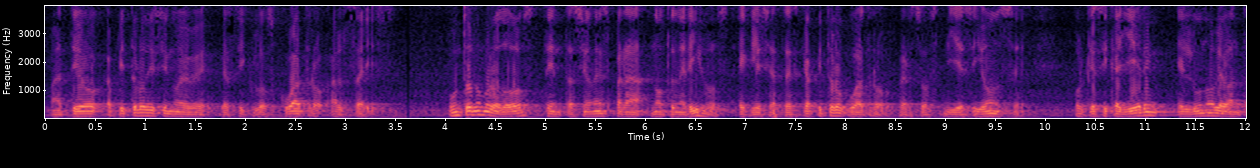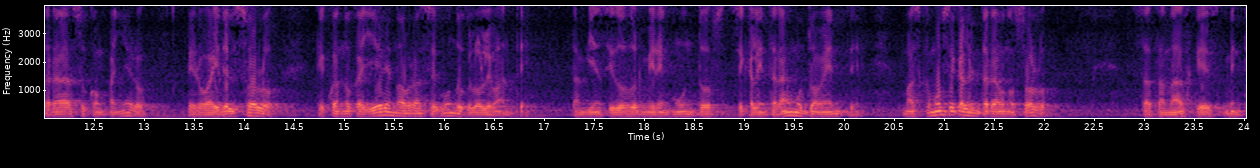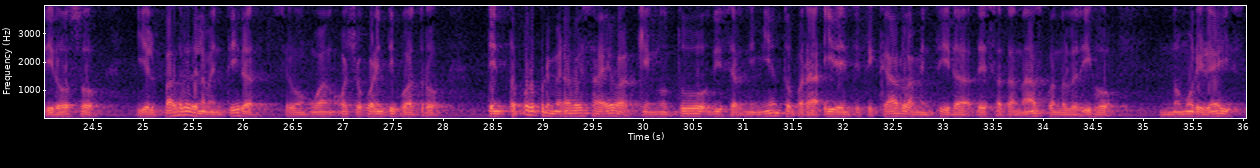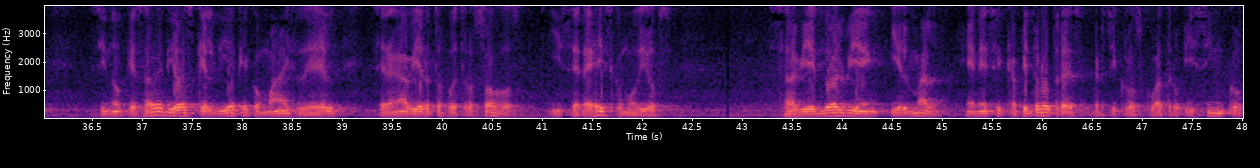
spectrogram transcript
Mateo capítulo 19, versículos 4 al 6. Punto número 2. Tentaciones para no tener hijos. Eclesiastés capítulo 4, versos 10 y 11. Porque si cayeren, el uno levantará a su compañero, pero hay del solo, que cuando cayere no habrá segundo que lo levante. También si dos durmieren juntos, se calentarán mutuamente. Mas ¿cómo se calentará uno solo? Satanás, que es mentiroso y el padre de la mentira, según Juan 8:44, Tentó por primera vez a Eva, quien no tuvo discernimiento para identificar la mentira de Satanás cuando le dijo, no moriréis, sino que sabe Dios que el día que comáis de él serán abiertos vuestros ojos y seréis como Dios, sabiendo el bien y el mal. Génesis capítulo 3, versículos 4 y 5.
